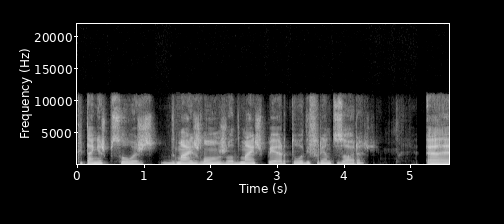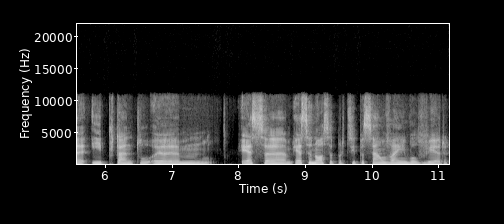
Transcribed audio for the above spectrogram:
que tenhas pessoas de mais longe ou de mais perto ou a diferentes horas. Uh, e, portanto, um, essa, essa nossa participação vai envolver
